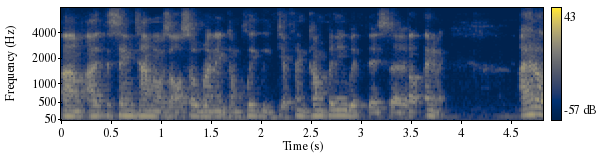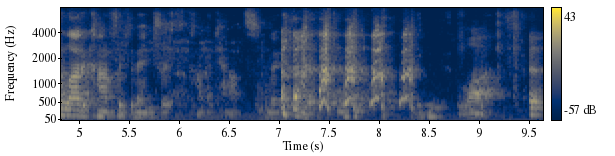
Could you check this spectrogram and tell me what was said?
um, at the same time, I was also running a completely different company with this. Uh, well, anyway, I had a lot of conflict of interest accounts. Lots. uh,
